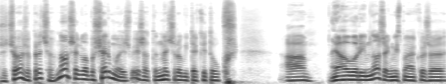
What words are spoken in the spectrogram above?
že čo, že prečo? No však, lebo šermuješ, vieš, a ten meč robí takéto uf. A ja hovorím, no však my sme akože,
